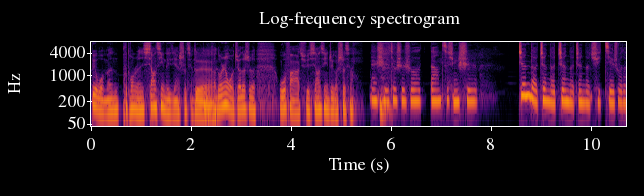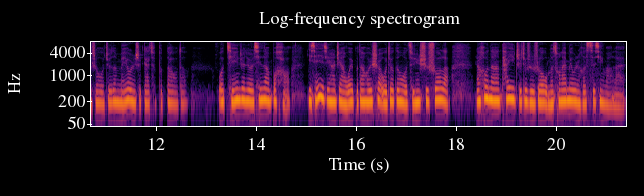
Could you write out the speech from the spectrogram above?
被我们普通人相信的一件事情。对很多人我觉得是无法去相信这个事情。但是就是说，当咨询师真的、真的、真的、真的去接触的时候，我觉得没有人是 get 不到的。我前一阵就是心脏不好，以前也经常这样，我也不当回事儿，我就跟我咨询师说了。然后呢，他一直就是说，我们从来没有任何私信往来。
